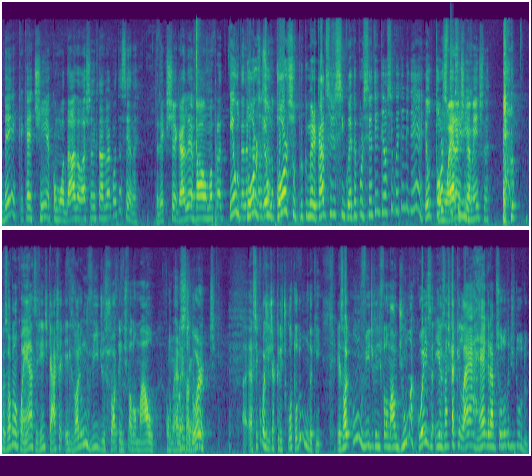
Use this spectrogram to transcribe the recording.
bem quietinha, acomodada lá, achando que nada vai acontecer, né? Teria que chegar e levar uma pra. Eu entender o que tá torço, eu torço para que o mercado seja 50% Intel 50 AMD. Eu torço Como era antigamente, né? O pessoal que não conhece, a gente que acha, eles olham um vídeo só que a gente falou mal Como do processador. antigamente. Assim como a gente já criticou todo mundo aqui. Eles olham um vídeo que a gente falou mal de uma coisa e eles acham que aquilo lá é a regra absoluta de tudo.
